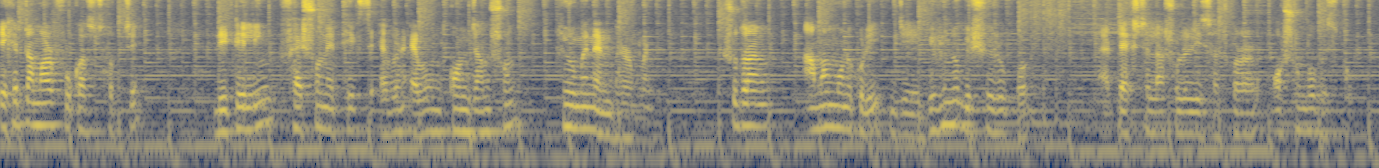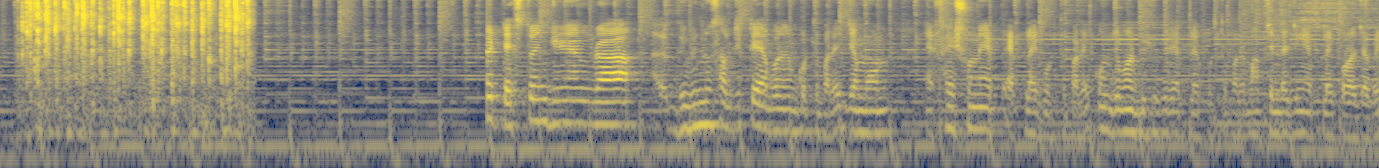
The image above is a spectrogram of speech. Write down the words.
এক্ষেত্রে আমার ফোকাস হচ্ছে রিটেলিং ফ্যাশন এথিক্স এবং এবং কনজামশন হিউম্যান এনভায়রনমেন্ট সুতরাং আমার মনে করি যে বিভিন্ন বিষয়ের উপর টেক্সটাইল আসলে রিসার্চ করার অসম্ভব স্কোপ টেক্সটাইল ইঞ্জিনিয়াররা বিভিন্ন সাবজেক্টে আবেদন করতে পারে, যেমন ফ্যাশনে অ্যাপ্লাই করতে পারে কনজিউমার বিহেভিয়ারে অ্যাপ্লাই করতে পারে মার্চেন্ডাইজিং অ্যাপ্লাই করা যাবে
